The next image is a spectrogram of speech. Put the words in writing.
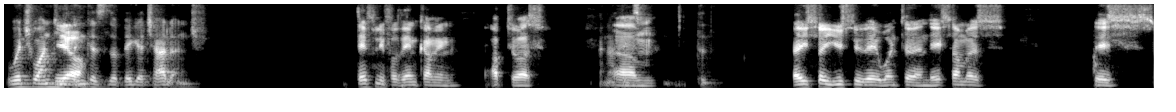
Which one do you yeah. think is the bigger challenge? Definitely for them coming up to us. Um, the... They're so used to their winter and their summers. There's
